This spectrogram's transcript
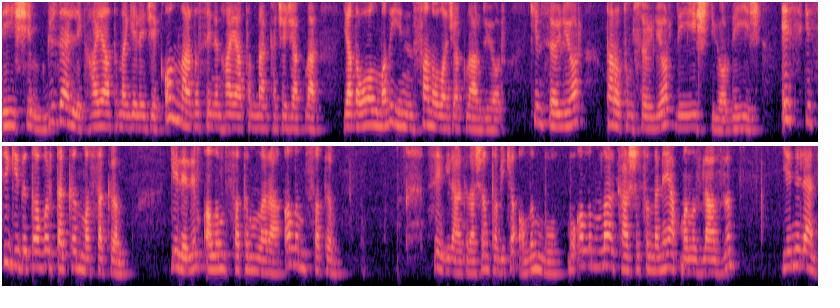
değişim güzellik hayatına gelecek. Onlar da senin hayatından kaçacaklar ya da olmadı insan olacaklar diyor. Kim söylüyor? Tarotum söylüyor. Değiş diyor değiş. Eskisi gibi tavır takınma sakın. Gelelim alım satımlara alım satım. Sevgili arkadaşlarım tabii ki alım bu. Bu alımlar karşısında ne yapmanız lazım? Yenilen.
